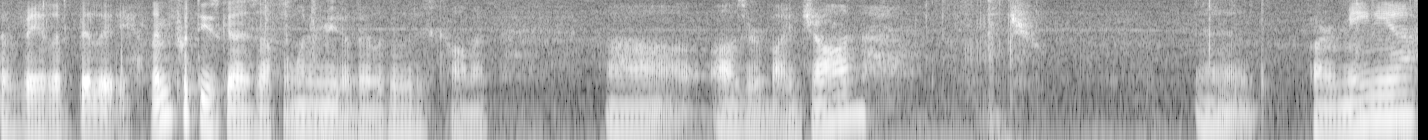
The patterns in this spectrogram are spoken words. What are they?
availability. Let me put these guys up. I want to read availability's comment. uh, azerbaijan. And armenia.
